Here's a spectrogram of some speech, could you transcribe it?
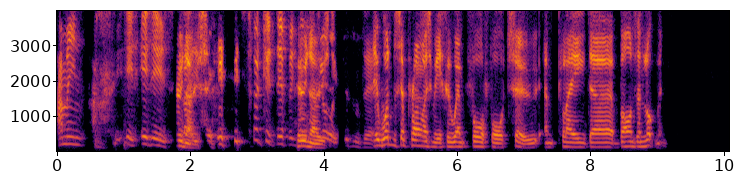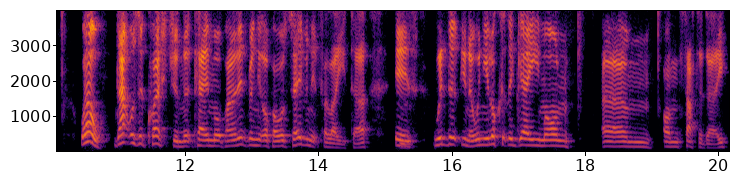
I mean, it, it is. Who knows? It's such a difficult Who knows? choice, isn't it? It wouldn't surprise me if he went 4 4 2 and played uh, Barnes and Lookman. Well, that was a question that came up, and I didn't bring it up. I was saving it for later. Is mm. with the you know when you look at the game on um on Saturday,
